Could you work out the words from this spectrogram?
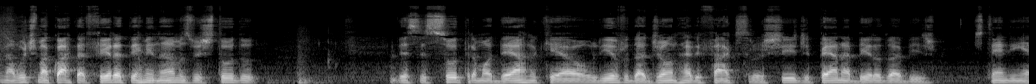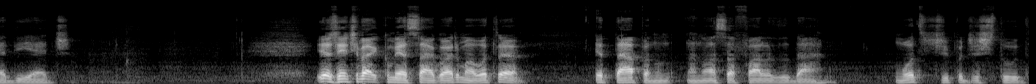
na última quarta-feira, terminamos o estudo desse sutra moderno que é o livro da John Halifax Roshi, De Pé na Beira do Abismo, Standing at the Edge. E a gente vai começar agora uma outra etapa no, na nossa fala do Dharma, um outro tipo de estudo.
